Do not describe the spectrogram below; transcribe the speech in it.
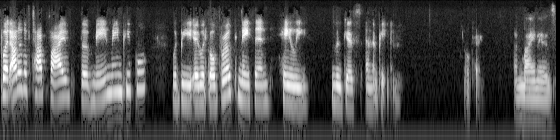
But out of the top five, the main main people would be it would go Brooke, Nathan, Haley, Lucas, and then Peyton. Okay, and mine is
